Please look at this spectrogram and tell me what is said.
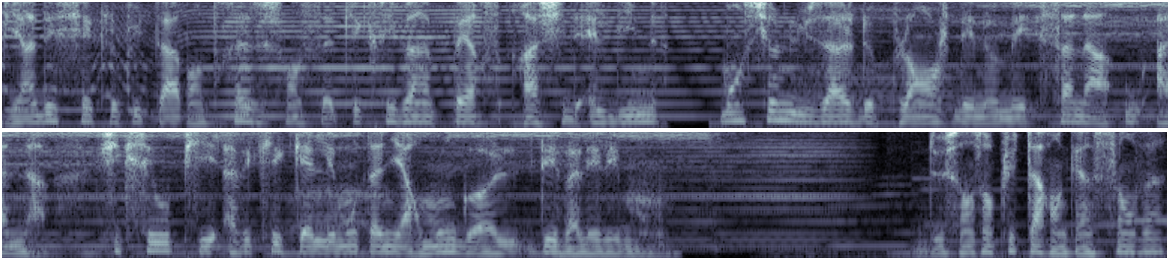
Bien des siècles plus tard, en 1307, l'écrivain perse Rachid Eldin mentionne l'usage de planches dénommées Sana ou Anna, fixées aux pieds avec lesquelles les montagnards mongols dévalaient les monts. 200 ans plus tard, en 1520,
